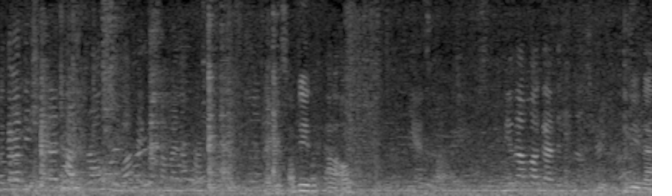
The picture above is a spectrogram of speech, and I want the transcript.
Mag-additional hash brown po ba? May kasama ng hash brown? Hindi, oh. Yes. Hindi na mag-additional. Hindi na.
